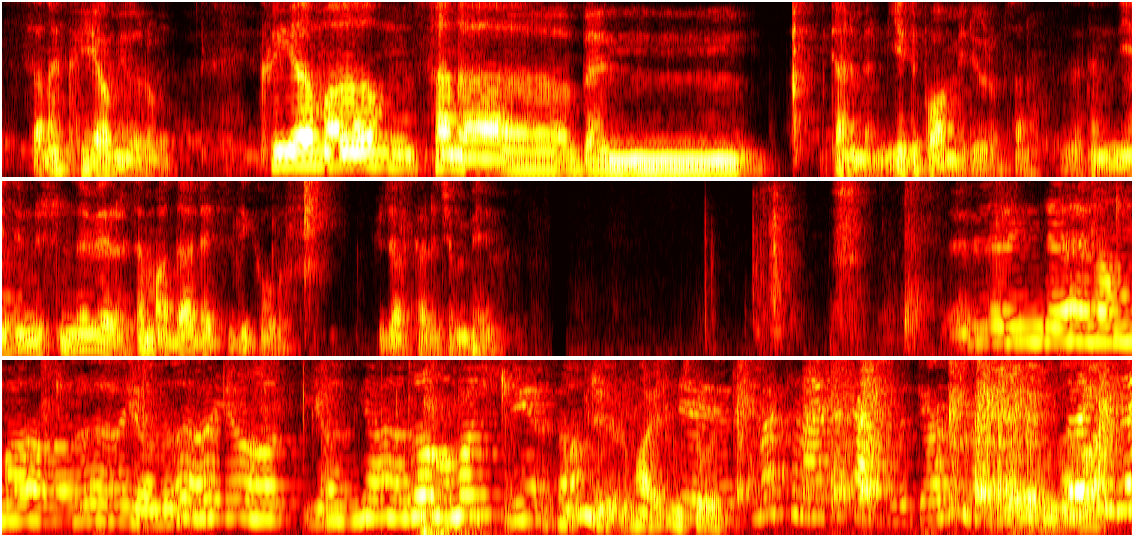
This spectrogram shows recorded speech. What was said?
Sana kıyamıyorum. Kıyamam sana ben. Bir tanem benim. 7 puan veriyorum sana. Zaten 7'nin üstünde verirsem adaletsizlik olur. Güzel karıcığım benim. Evlerinde lambaları yanıyor, yaz yaz olmuş diye. Sana mı veriyorum? Hayır Mustafa. Bak sen arka karşılık gördün mü? Evet, bunlar Sıra kimde?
